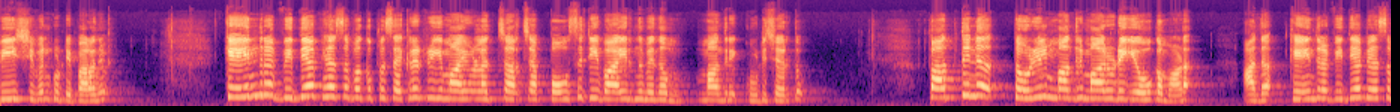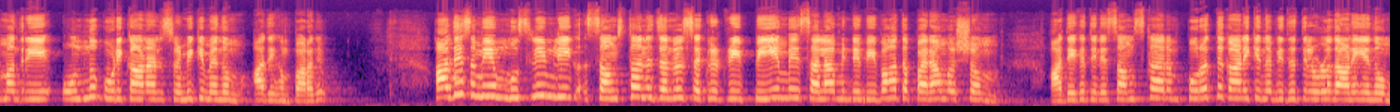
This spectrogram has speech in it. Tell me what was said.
വി ശിവൻകുട്ടി പറഞ്ഞു. കേന്ദ്ര വിദ്യാഭ്യാസ വകുപ്പ് സെക്രട്ടറിയുമായുള്ള ചർച്ച പോസിറ്റീവായിരുന്നുവെന്നും മന്ത്രി കൂട്ടിച്ചേർത്തു. പത്തിന് തൊഴിൽ മന്ത്രിമാരുടെ യോഗമാണ്. അത് കേന്ദ്ര വിദ്യാഭ്യാസ മന്ത്രിയെ ഒന്നുകൂടി കാണാൻ ശ്രമിക്കുമെന്നും അദ്ദേഹം പറഞ്ഞു. അതേസമയം മുസ്ലിം ലീഗ് സംസ്ഥാന general secretary P M A സലാമിന്റെ വിവാദ പരാമർശം അദ്ദേഹത്തിന്റെ സംസ്കാരം പുറത്തു കാണിക്കുന്ന വിധത്തിലുള്ളതാണ് എന്നും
